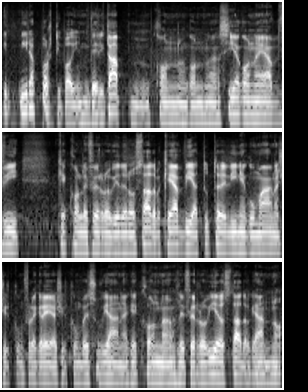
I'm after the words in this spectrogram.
I, rapporti poi in verità con, con, sia con EAV che con le ferrovie dello Stato, perché EAV ha tutte le linee Cumana, Circunflegrea, Circunvesuviana, che con le ferrovie dello Stato che hanno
